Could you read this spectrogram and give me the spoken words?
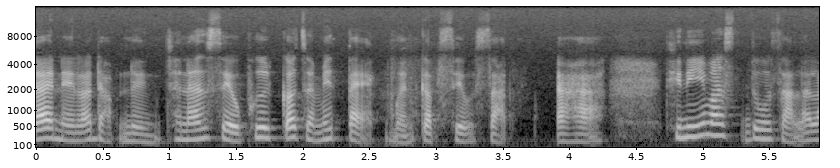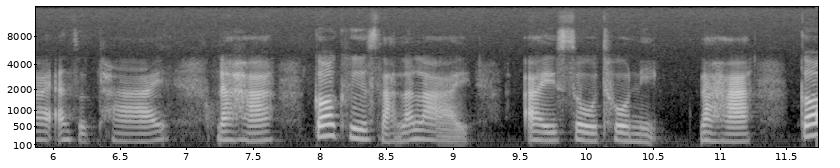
ได้ในระดับหนึ่ง ฉะนั้นเซลล์พืชก็จะไม่แตกเหมือนกับเซลล์สัตว์นะคะทีนี้มาดูสารละลายอันสุดท้ายนะคะก็คือสารละลายไอโซโทนิก นะคะก็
